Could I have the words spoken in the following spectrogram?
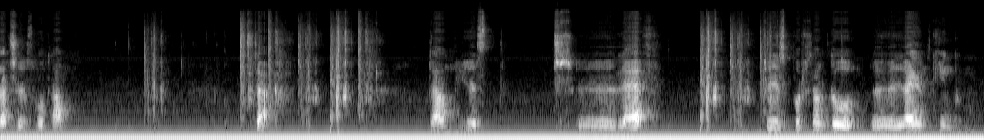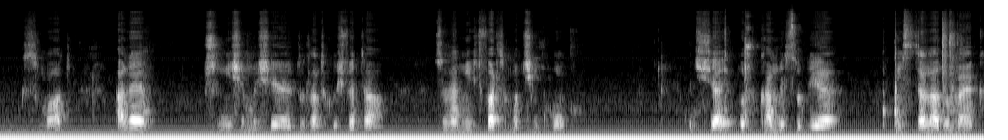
znaczy złota. Tak. Tam jest y, lew. To jest portal do y, Lion King mod, ale przeniesiemy się do tamtego świata co najmniej w czwartym odcinku. Dzisiaj poszukamy sobie miejsca na domek.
